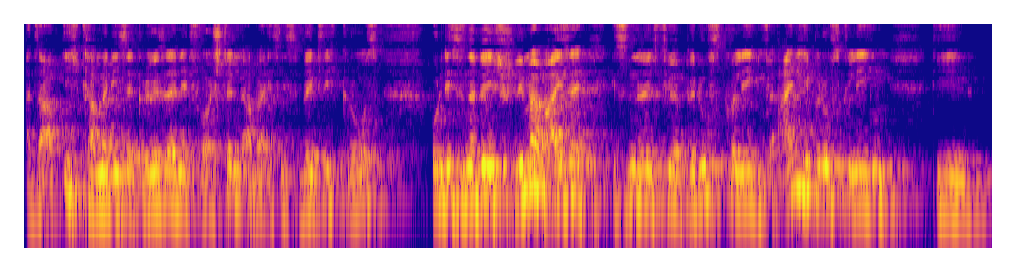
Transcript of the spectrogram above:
Also auch ich kann mir diese Größe nicht vorstellen, aber es ist wirklich groß. Und es ist natürlich schlimmerweise, ist es natürlich für Berufskollegen, für einige Berufskollegen die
